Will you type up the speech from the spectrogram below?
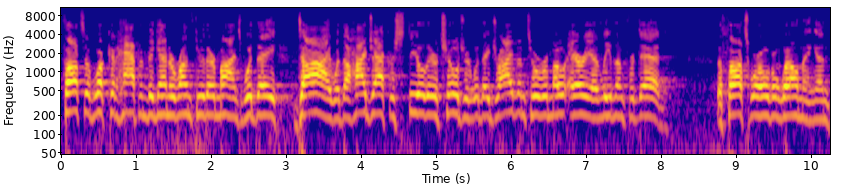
thoughts of what could happen began to run through their minds. Would they die? Would the hijackers steal their children? Would they drive them to a remote area and leave them for dead? The thoughts were overwhelming, and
